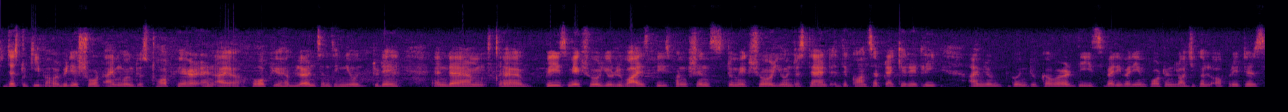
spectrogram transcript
so just to keep our video short I'm going to stop here and I hope you have learned something new today. And um, uh, please make sure you revise these functions to make sure you understand the concept accurately. I'm going to cover these very very important logical operators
